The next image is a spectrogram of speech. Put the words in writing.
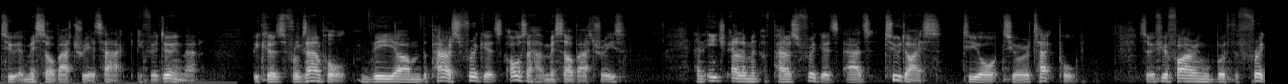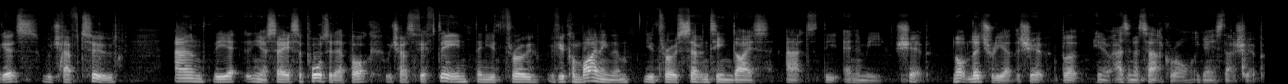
to a missile battery attack if you're doing that. Because, for example, the um, the Paris frigates also have missile batteries, and each element of Paris frigates adds two dice to your to your attack pool. So if you're firing both the frigates, which have two, and the you know say a supported epoch which has 15 then you'd throw if you're combining them you'd throw 17 dice at the enemy ship. Not literally at the ship but you know as an attack roll against that ship.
